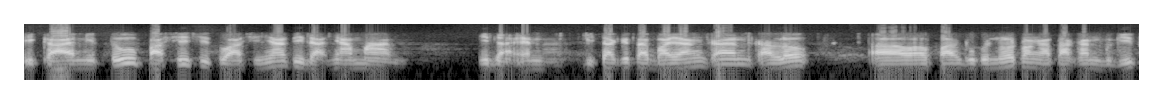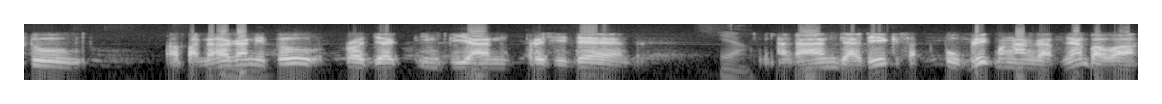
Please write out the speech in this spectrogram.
IKN itu pasti situasinya tidak nyaman, tidak enak. Bisa kita bayangkan kalau uh, Pak Gubernur mengatakan begitu. Uh, padahal kan itu proyek impian presiden. Ya. Nah, kan jadi publik menganggapnya bahwa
